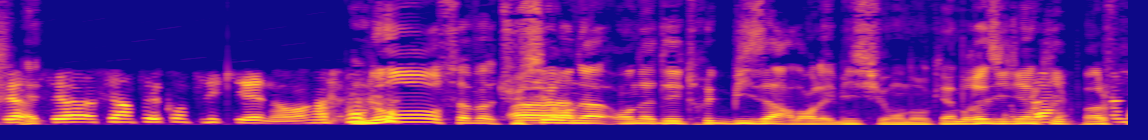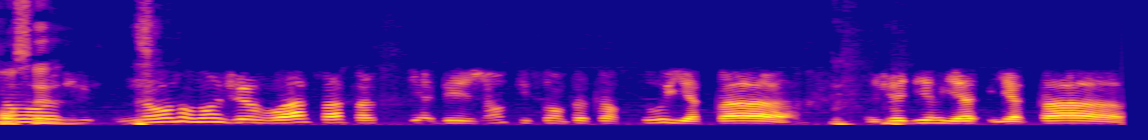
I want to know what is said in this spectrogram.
C'est un, peu compliqué, non non, ça va. Tu sais, Euh. on a on a des trucs bizarres dans l'émission. Donc un brésilien qui parle Ah, français. Non, non, non, je vois ça parce qu'il y a des gens qui sont un peu partout. Il n'y a pas, je veux dire, il y a, pas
